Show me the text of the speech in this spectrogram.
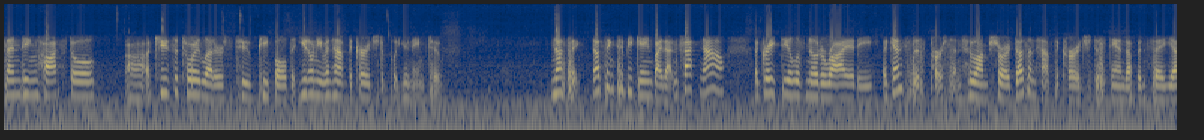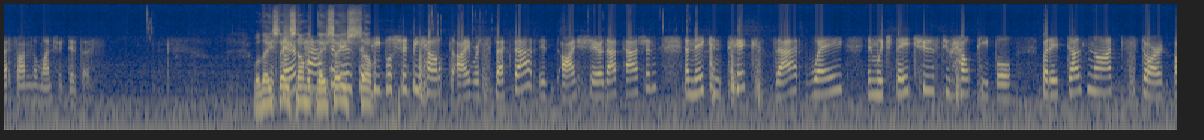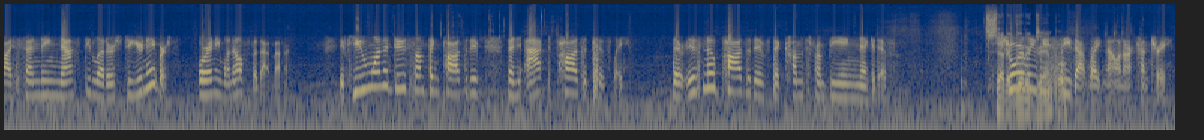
sending hostile, uh, accusatory letters to people that you don't even have the courage to put your name to. Nothing. Nothing to be gained by that. In fact, now a great deal of notoriety against this person who I'm sure doesn't have the courage to stand up and say, "Yes, I'm the one who did this." Well, they If say some. They say some. people should be helped. I respect that. It, I share that passion, and they can pick that way in which they choose to help people. But it does not start by sending nasty letters to your neighbors or anyone else, for that matter. If you want to do something positive, then act positively. There is no positive that comes from being negative. Set a good Surely we see that right now in our country.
